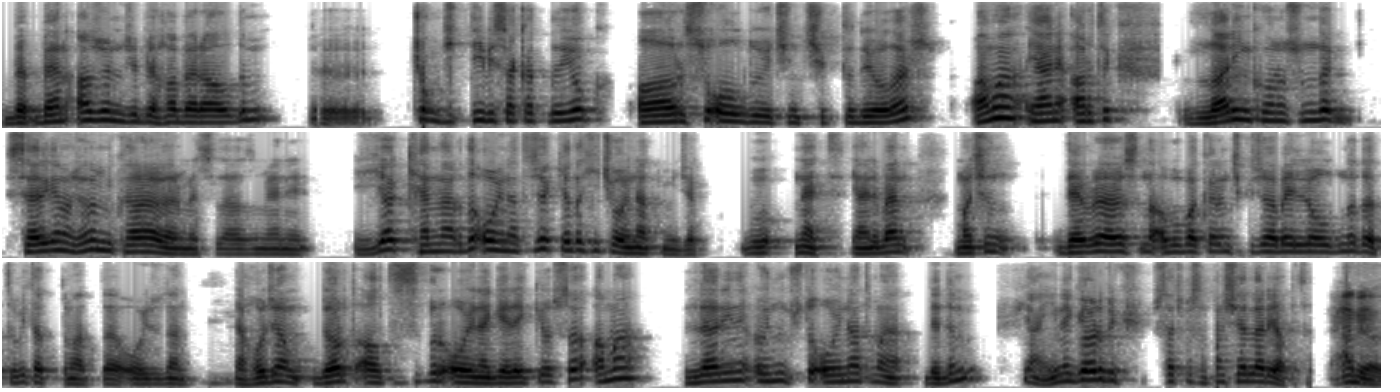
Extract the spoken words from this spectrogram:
ben az önce bir haber aldım. Ee, çok ciddi bir sakatlığı yok. Ağrısı olduğu için çıktı diyorlar. Ama yani artık Larin konusunda Sergen Hoca'nın bir karar vermesi lazım. Yani ya kenarda oynatacak ya da hiç oynatmayacak. Bu net. Yani ben maçın devre arasında Abu Bakar'ın çıkacağı belli olduğunda da tweet attım hatta o yüzden. Ya hocam 4-6-0 oyna gerekiyorsa ama Larin'i ön uçta oynatma dedim. Yani yine gördük. Saçma sapan şeyler yaptı. Abi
